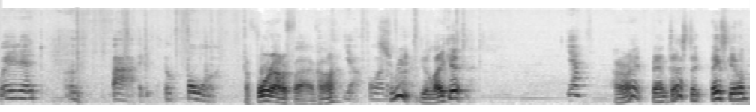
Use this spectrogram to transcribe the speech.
rate it a five, a four. A four out of five, huh? Yeah, four out of Sweet. You like it? Yeah. All right. Fantastic. Thanks, Caleb.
